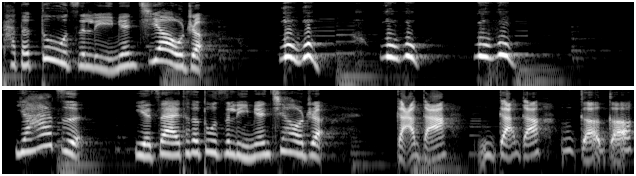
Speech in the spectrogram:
它的肚子里面叫着：“嗡嗡，嗡嗡，嗡嗡。”鸭子也在它的肚子里面叫着：“嘎嘎，嘎嘎，嘎嘎。”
